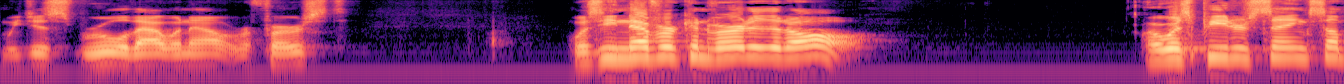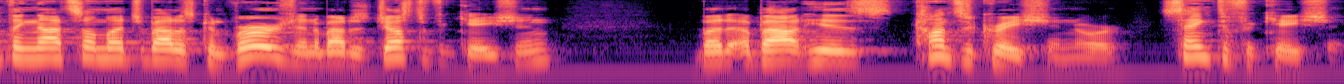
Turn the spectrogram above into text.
We just rule that one out first? Was he never converted at all? Or was Peter saying something not so much about his conversion, about his justification, but about his consecration or sanctification?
